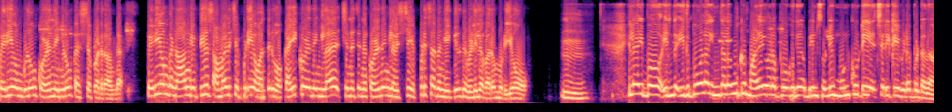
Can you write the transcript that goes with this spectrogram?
பெரியவங்களும், குழந்தைங்களும் கஷ்டப்படுறாங்க. பெரியவங்க நாங்க எப்படியும் சமாளிச்சு எப்படியோ வந்துருவோம். கை குழந்தைங்கள, சின்ன சின்ன குழந்தைங்கள வச்சுட்டு எப்படி சார் நாங்க இங்கிருந்து வெளியில வர முடியும்? இல்ல இப்போ இந்த இது போல இந்த அளவுக்கு மழை வரப்போகுது அப்படின்னு சொல்லி முன்கூட்டி எச்சரிக்கை விடப்பட்டதா?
